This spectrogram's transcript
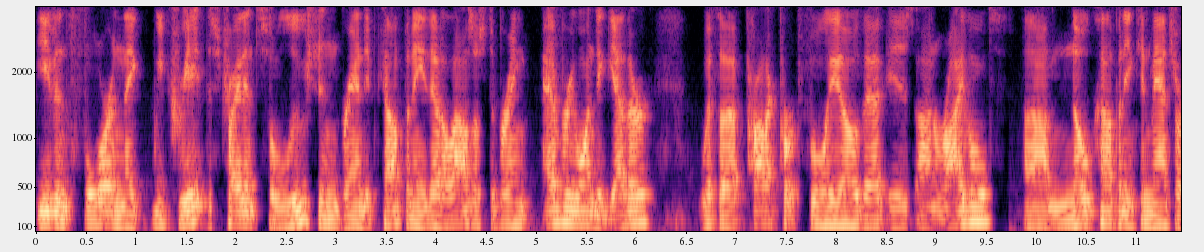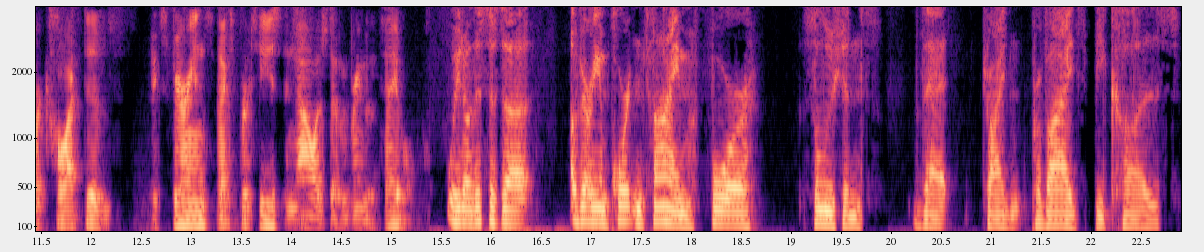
even four and they we create this trident solution branded company that allows us to bring everyone together with a product portfolio that is unrivaled Um, no company can match our collective experience, expertise, and knowledge that we bring to the table. Well, you know, this is a, a very important time for solutions that Trident provides because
